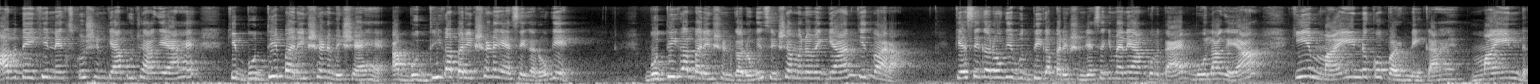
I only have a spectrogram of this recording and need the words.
अब देखिए नेक्स्ट क्वेश्चन क्या पूछा गया है कि बुद्धि परीक्षण विषय है। अब बुद्धि का परीक्षण कैसे करोगे? बुद्धि का परीक्षण करोगे शिक्षा मनोविज्ञान के द्वारा। कैसे करोगे बुद्धि का परीक्षण? जैसे कि मैंने आपको बताया, बोला गया कि माइंड को पढ़ने का है। माइंड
